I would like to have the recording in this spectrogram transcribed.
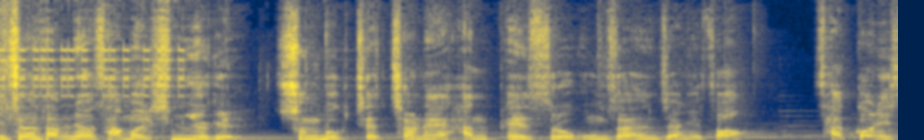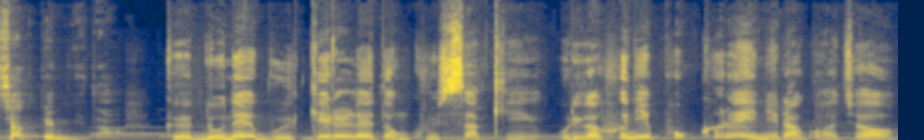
2003년 3월 16일 충북 제천의 한 배수로 공사 현장에서 사건이 시작됩니다. 그 논에 물기를 내던 굴삭기, 우리가 흔히 포크레인이라고 하죠.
